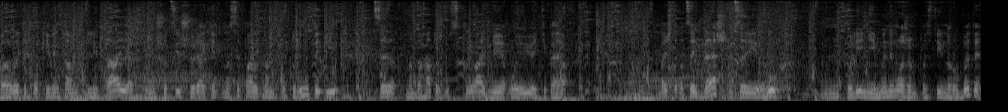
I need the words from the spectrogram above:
валити, поки він там літає, тому що ці щуряки насипають нам отрути і це набагато ускладнює. Ой-ой-ой, тікай Раф. Бачите, оцей деш, оцей рух по лінії ми не можемо постійно робити.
